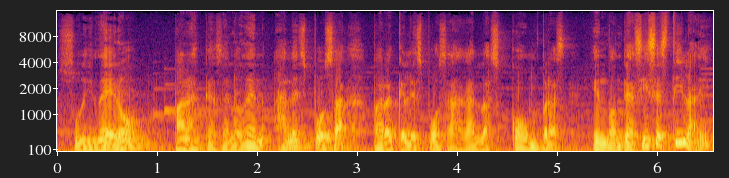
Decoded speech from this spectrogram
su dinero para que se lo den a la esposa, para que la esposa haga las compras, en donde así se estila, ¿eh?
